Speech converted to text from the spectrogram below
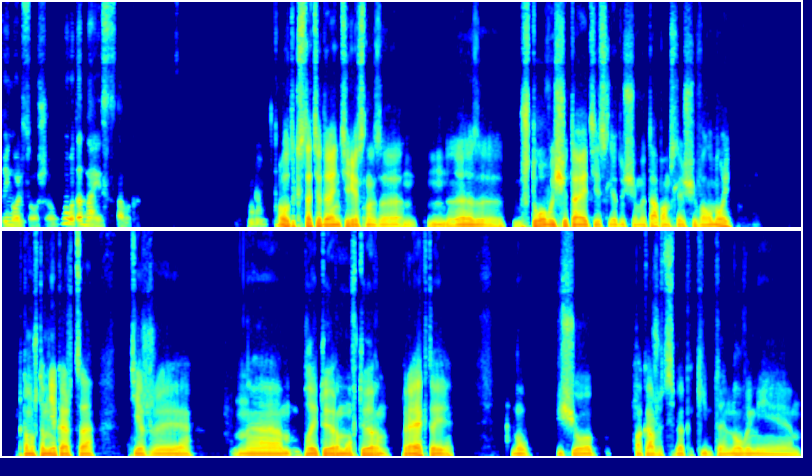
3.0 Social. Ну, вот одна из ставок. Вот, кстати, да, интересно, за, за что вы считаете следующим этапом, следующей волной? Потому что, мне кажется, те же эм, Play to Earn, Move to Earn проекты, ну, еще покажут себя какими-то новыми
